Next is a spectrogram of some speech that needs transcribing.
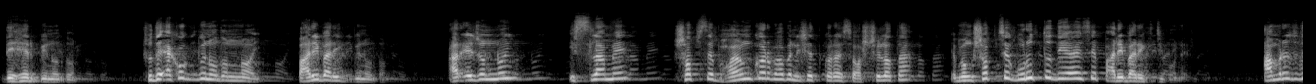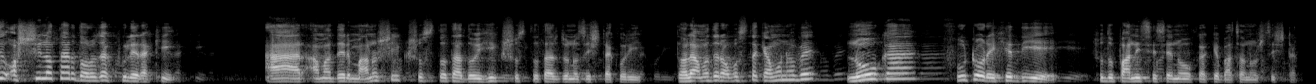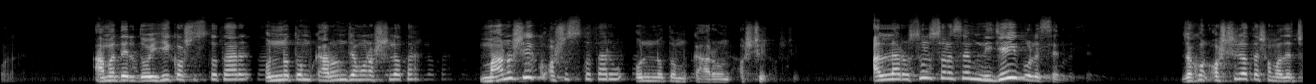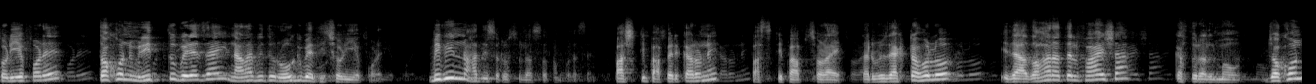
দেহের বিনোদন। শুধু একক বিনোদন নয়, পারিবারিক বিনোদন। আর এজন্যই ইসলামে সবচেয়ে ভয়ঙ্কর ভাবে নিষেধ করা হয়েছে অশ্লীলতা এবং সবচেয়ে গুরুত্ব দেওয়া হয়েছে পারিবারিক জীবনের। আমরা যদি অশ্লীলতার দরজা খুলে রাখি আর আমাদের মানসিক সুস্থতা, দৈহিক সুস্থতার জন্য চেষ্টা করি, তাহলে আমাদের অবস্থা কেমন হবে? নৌকা ফুটো রেখে দিয়ে শুধু পানি শেষে নৌকাকে বাঁচানোর চেষ্টা করা। আমাদের দৈহিক অসুস্থতার অন্যতম কারণ যেমন অশ্লীলতা, মানসিক অসুস্থতারও অন্যতম কারণ অশ্লীলতা আল্লাহ রসুল সাল্লাম নিজেই বলেছেন, যখন অশ্লীলতা সমাজে ছড়িয়ে পড়ে, তখন মৃত্যু বেড়ে যায়, নানাবিধ রোগ ব্যাধি ছড়িয়ে পড়ে। বিভিন্ন হাদিস রসুল্লাহ বলেছেন, পাঁচটি পাপের কারণে পাঁচটি পাপ ছড়ায়। তার ভিতরে একটা হলো, ইদা দহারাতেল ফাহেসা কাতুরাল মৌ যখন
